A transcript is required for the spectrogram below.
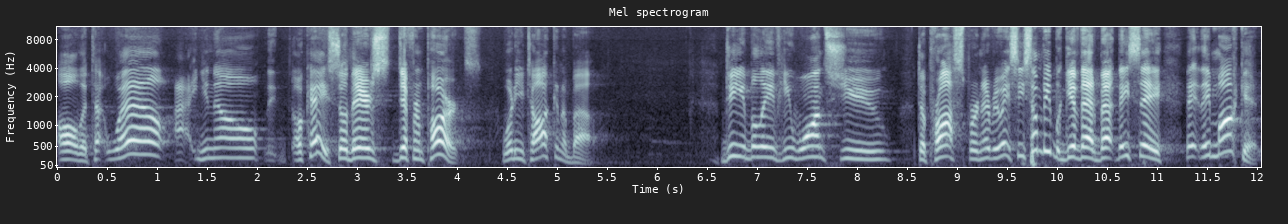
all the time? Well, I, you know, okay, so there's different parts. What are you talking about? Do you believe he wants you to prosper in every way. See, some people give that back. They say, they, they mock it.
